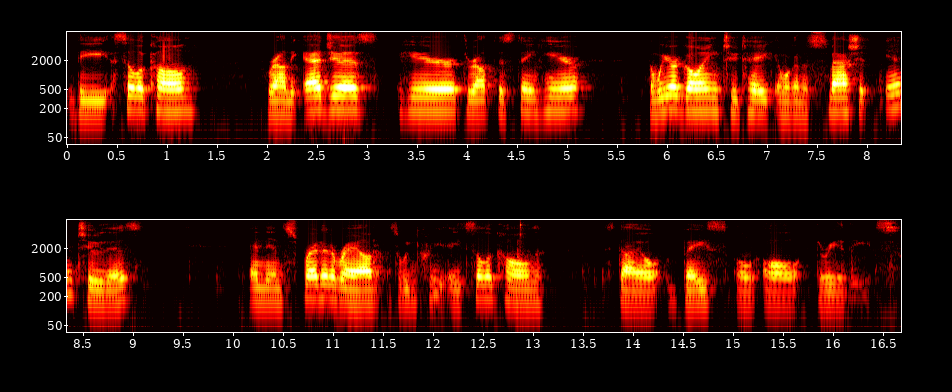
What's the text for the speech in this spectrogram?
the silicone around the edges here, throughout this thing here. And we are going to take and we're going to smash it into this and then spread it around so we can create a silicone style base on all three of these.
